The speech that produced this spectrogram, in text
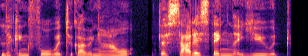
looking forward to going out. The saddest thing that you would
